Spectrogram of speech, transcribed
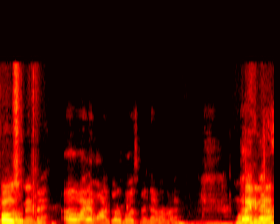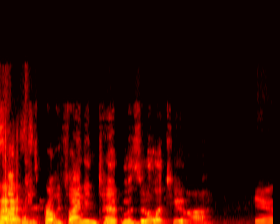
Bozeman. Oh, I don't want to go to Bozeman. Never mind. Why But not? Southwest is probably flying into Missoula too, huh? Yeah.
